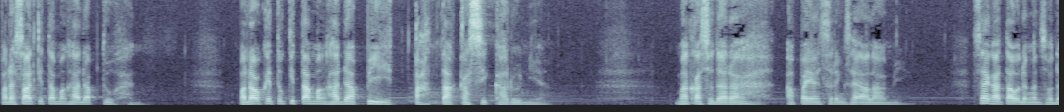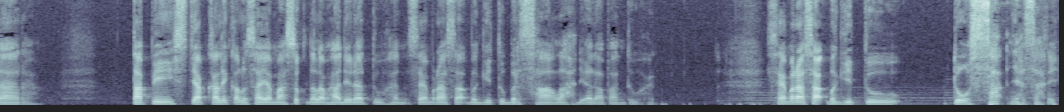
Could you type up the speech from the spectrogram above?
pada saat kita menghadap Tuhan, pada waktu itu kita menghadapi tahta kasih karunia. Maka saudara, apa yang sering saya alami? Saya nggak tahu dengan saudara. Tapi setiap kali kalau saya masuk dalam hadirat Tuhan, saya merasa begitu bersalah di hadapan Tuhan. Saya merasa begitu dosanya saya.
